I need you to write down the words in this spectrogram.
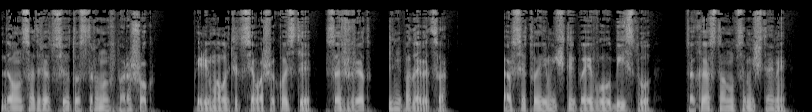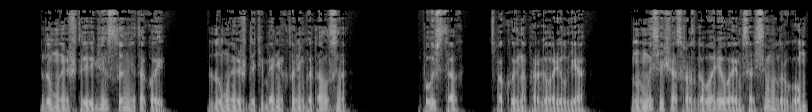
Да он сотрет всю эту страну в порошок, перемолотит все ваши кости, сожрет и не подавится. А все твои мечты по его убийству так и останутся мечтами. Думаешь, ты единственный такой? Думаешь, до тебя никто не пытался?» «Пусть так», — спокойно проговорил я. «Но мы сейчас разговариваем совсем о другом.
